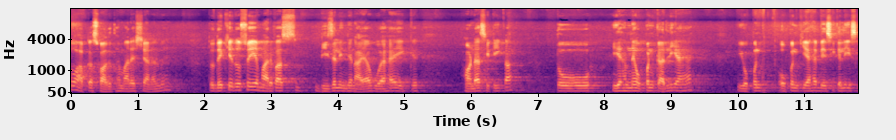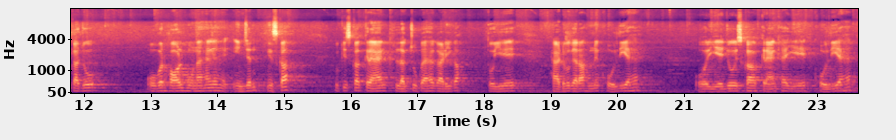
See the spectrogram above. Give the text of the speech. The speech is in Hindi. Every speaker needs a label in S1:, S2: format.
S1: तो आपका स्वागत है हमारे इस चैनल में। तो देखिए दोस्तों, ये हमारे पास डीजल इंजन आया हुआ है एक होंडा सिटी का। तो ये हमने ओपन कर लिया है। ये ओपन ओपन किया है बेसिकली इसका जो ओवरहॉल होना है इंजन इसका, क्योंकि इसका क्रैंक लग चुका है गाड़ी का। तो ये हेड वगैरह हमने खोल दिया है और ये जो इसका क्रैंक है ये खोल दिया है।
